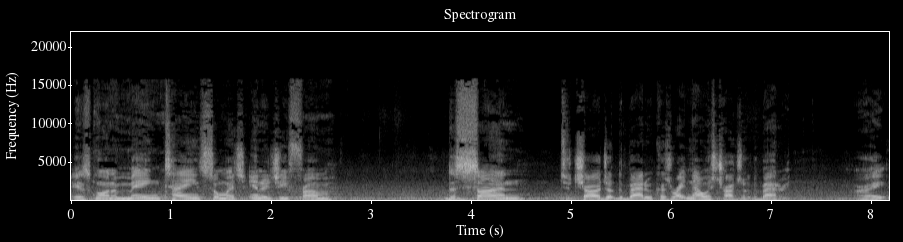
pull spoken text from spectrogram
is going to maintain so much energy from the sun to charge up the battery because right now it's charging up the battery. All right.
